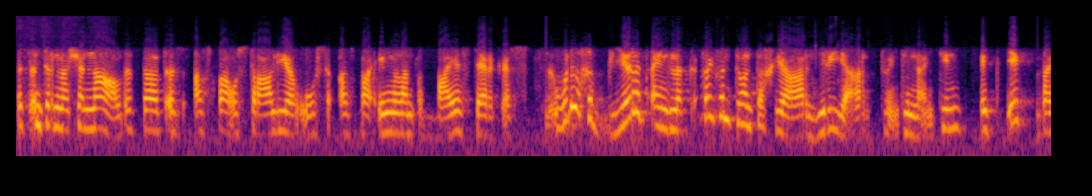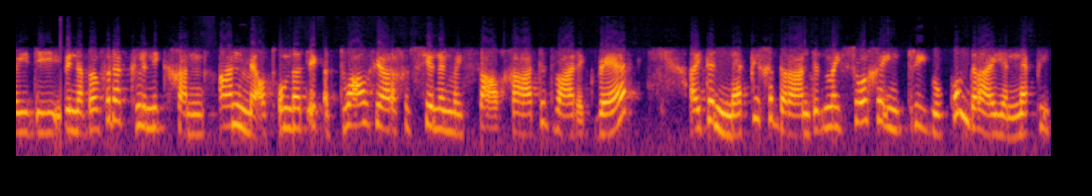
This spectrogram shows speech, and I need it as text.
is internasionaal. Dit dat is as by Australië of as by Engeland wat baie sterk is. Hoe dit gebeur het eintlik 25 jaar hierdie jaar 2019 ek ek by die Binabofda kliniek gaan aanmeld omdat ek 'n 12-jarige seun in my saal gehad het waar ek werk Hy het 'n neppie gedra en dit my so geïntrigeer. Hoekom dra hy 'n neppie?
